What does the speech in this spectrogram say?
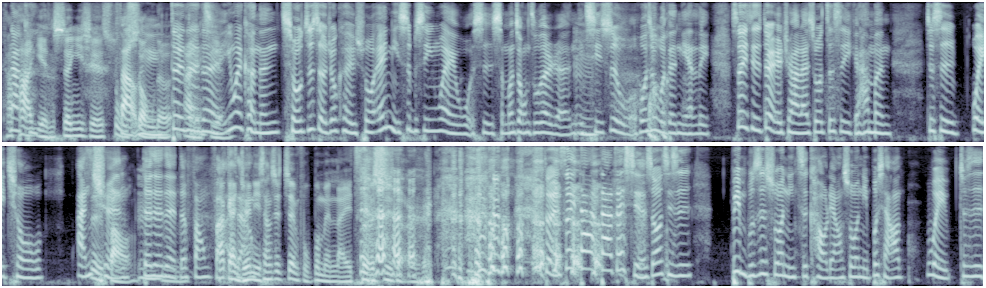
他怕衍生一些诉讼的对对对，因为可能求职者就可以说，哎，你是不是因为我是什么种族的人，你嗯歧视我，或是我的年龄？所以其实对 HR 来说，这是一个他们就是为求安全对对对嗯的方法。他感觉你像是政府部门来测试的 儿。对，所以大家大家在写的时候，其实并不是说你只考量说你不想要为就是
